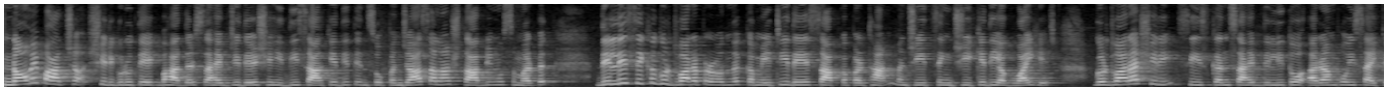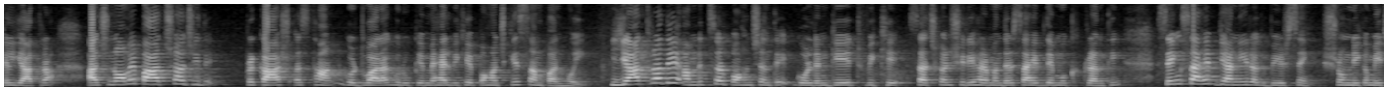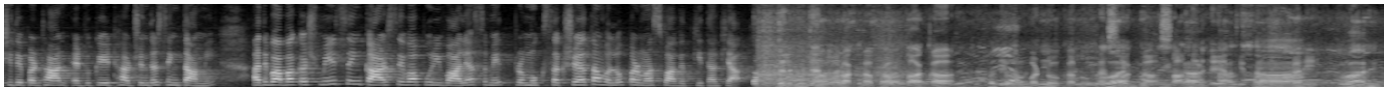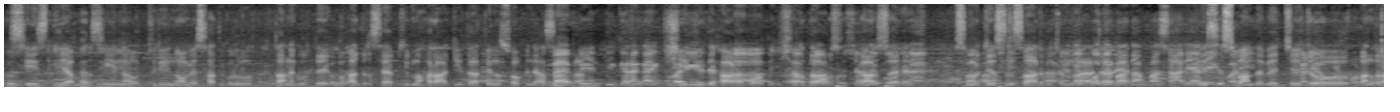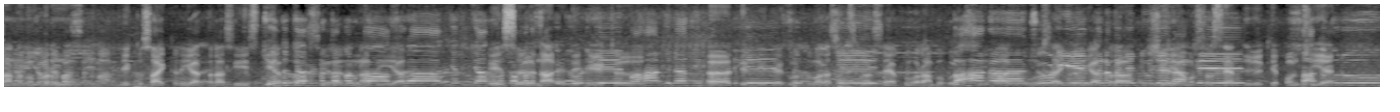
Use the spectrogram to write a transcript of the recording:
ਨੌਵੇਂ ਪਾਤਸ਼ਾਹ ਸ੍ਰੀ ਗੁਰੂ ਤੇਗ ਬਹਾਦਰ ਸਾਹਿਬ ਜੀ ਦੇ ਸ਼ਹੀਦੀ ਸਾਕੇ ਦੀ 350 ਸਾਲਾ ਸ਼ਤਾਬਦੀ ਨੂੰ ਸਮਰਪਿਤ ਦਿੱਲੀ ਸਿੱਖ ਗੁਰਦੁਆਰਾ ਪ੍ਰਬੰਧਕ ਕਮੇਟੀ ਦੇ ਸਾਬਕਾ ਪ੍ਰਧਾਨ ਮਨਜੀਤ ਸਿੰਘ ਜੀਕੇ ਦੀ ਅਗਵਾਈ ਹੇਠ ਗੁਰਦੁਆਰਾ ਸ੍ਰੀ ਸੀਸਗੰਜ ਸਾਹਿਬ ਦਿੱਲੀ ਤੋਂ ਆਰੰਭ ਹੋਈ ਸਾਈਕਲ ਯਾਤਰਾ ਅੱਜ ਨੌਵੇਂ ਪਾਤਸ਼ਾਹ ਜੀ ਦੇ ਪ੍ਰਕਾਸ਼ ਅਸਥਾਨ ਗੁਰਦੁਆਰਾ ਗੁਰੂ ਕੇ ਮਹਿਲ ਵਿਖੇ ਪਹੁੰਚ ਕੇ ਸੰਪੰਨ ਹੋਈ। ਯਾਤਰਾ ਦੇ ਅੰਮ੍ਰਿਤਸਰ ਪਹੁੰਚਣ ਤੇ 골ਡਨ ਗੇਟ ਵਿਖੇ ਸੱਚਖੰਡ ਸ੍ਰੀ ਹਰਮੰਦਰ ਸਾਹਿਬ ਦੇ ਮੁੱਖ ਗ੍ਰੰਥੀ ਸਿੰਘ ਸਾਹਿਬ ਗਿਆਨੀ ਰਗਬੀਰ ਸਿੰਘ ਸ਼੍ਰੋਮਣੀ ਕਮੇਟੀ ਦੇ ਪ੍ਰਧਾਨ ਐਡਵੋਕੇਟ ਹਰਜਿੰਦਰ ਸਿੰਘ ਧਾਮੀ ਅਤੇ ਬਾਬਾ ਕਸ਼ਮੀਰ ਸਿੰਘ ਕਾਰ ਸੇਵਾ ਪੂਰੀ ਵਾਲਿਆਂ ਸਮੇਤ ਪ੍ਰਮੁੱਖ ਸ਼ਖਸੀਅਤਾਂ ਵੱਲੋਂ ਪਰਮਾ ਸਵਾਗਤ ਕੀਤਾ ਗਿਆ। ਦਿਲ ਜਨ ਰਾਖਾ ਪ੍ਰਭ ਤਾਕਾ ਦੀਨ ਵੱਡੋ ਕਲੂ ਮੈਂ ਸਾਕਾ ਸਾਧਨ ਹੈ ਤਿਤ ਕਰੀ। ਵਾਹਿਗੁਰੂ ਸੀਸ ਦਿਆ ਪਰਸੀਨਾ ਉਚਰੀ ਨੌਵੇਂ ਸਤਿਗੁਰੂ ਧੰਨ ਗੁਰੂ ਤੇਗ ਬਹਾਦਰ ਸਾਹਿਬ ਜੀ ਮਹਾਰਾਜ ਜੀ ਦਾ 350 ਮੈਂ ਸਾਲ ਦਾ ਬੇਨਤੀ ਕਰਾਂਗਾ ਇੱਕ ਵਾਰੀ ਸ਼ਹੀਦੀ ਦਿਹਾੜਾ ਬਹੁਤ ਹੀ ਸ਼ਰਧਾ ਔਰ ਸਤਿਕਾਰ ਸਹਿਤ ਸਮੁੱਚੇ ਸੰਸਾਰ ਵਿੱਚ ਮਨਾਇਆ ਜਾ ਰਿਹਾ ਆਪਾਂ ਹੈ। ਇਸ ਸਬੰਧ ਵਿੱਚ ਜੋ 15 ਨਵੰਬਰ ਨੂੰ ਇੱਕ ਸਾਈਕਲ ਯਾਤਰਾ ਸੀ ਇਸ ਦੀ ਸਿਰ ਨਦੀ ਆ। ਇਸ ਨਾਰੇ ਦੇ ਹੇਠ ਦਿੱਲੀ ਦੇ ਗੁਰਦੁਆਰਾ ਸੀਸਗੰਜ ਸਾਹਿਬ ਤੋਂ ਆਰੰਭ ਹੋਈ ਸੀ ਅੱਜ ਉਹ ਸਾਈਕਲ ਯਾਤਰਾ ਸ਼੍ਰੀ ਅੰਮ੍ਰਿਤਸਰ ਸਾਹਿਬ ਜੀ ਵਿਖੇ ਪਹੁੰਚੀ ਹੈ।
